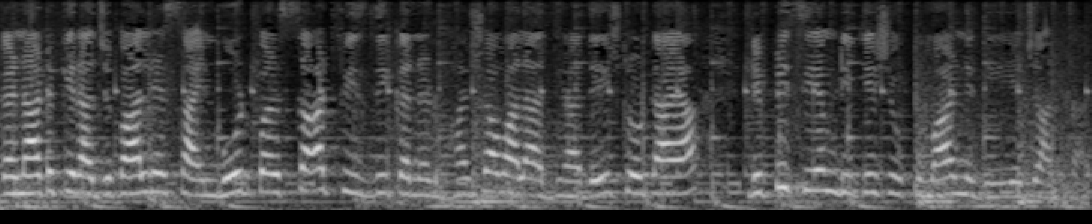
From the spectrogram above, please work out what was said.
कर्नाटक के राज्यपाल ने साइन बोर्ड पर 60 फ़ीसदी कन्नड़ भाषा वाला अध्यादेश लौटाया। Deputy CM DK Shiv Kumar ने दी ये जानकारी।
